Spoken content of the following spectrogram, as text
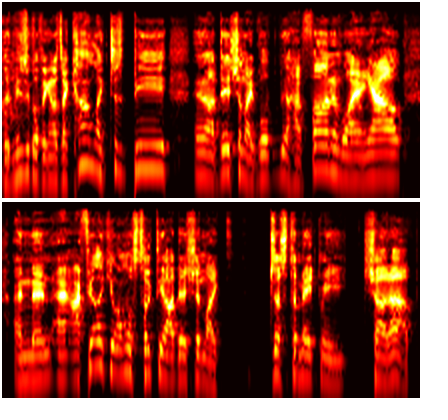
the ah. musical thing." I was like, "Come, like, just be an audition. Like, we'll have fun and we'll hang out." And then I I feel like you almost took the audition like just to make me shut up.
